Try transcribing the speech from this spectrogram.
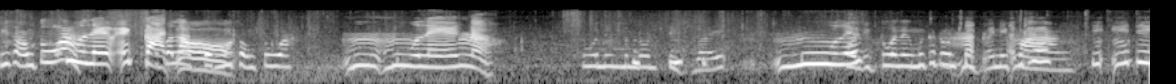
มีสองตัวมูเลงไอ้กัสัตดว์ประหหรลาดอกบมีสองตัวมูมูเลงน่ะตัว หนึ่งมันโดนติดไว้มูเลส่วงนอีกตัวหนึ่งมันก็โดนติดไว้ในฟางนี่นี่เดี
